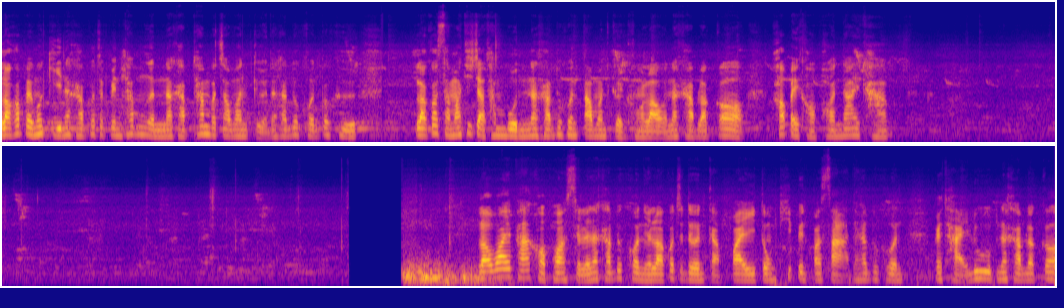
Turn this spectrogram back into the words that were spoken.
เราเข้าไปเมื่อกี้นะครับก็จะเป็นถ้ำเงินนะครับถ้ำประจำวันเกิดนะครับ ทุกคนก็คือเราก็สามารถที่จะทำบุญนะครับ ทุกคนตามวันเกิดของเรานะครับ แล้วก็เข้าไปขอพรได้ครับเราไหว้พระขอพรเสร็จแล้วนะครับ ทุกคนเดี๋ยวเราก็จะเดินกลับไปตรงที่เป็นปราสาทนะครับ ทุกคนไปถ่ายรูปนะครับ แล้วก็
